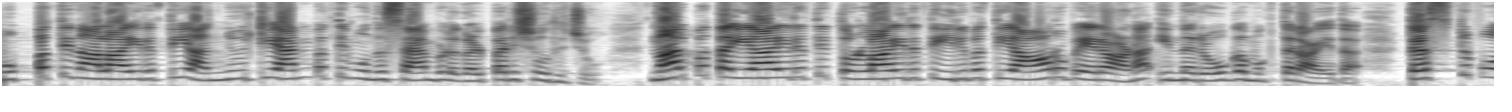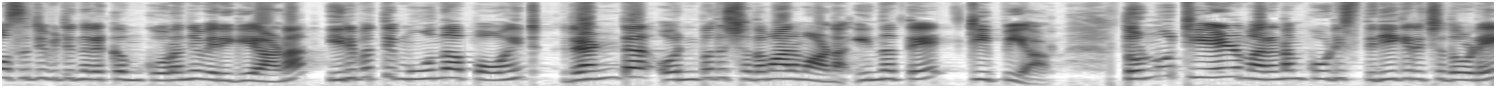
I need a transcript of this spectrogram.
മുപ്പത്തിനാലായിരത്തി അഞ്ഞൂറ്റി അൻപത്തി മൂന്ന് സാമ്പിളുകൾ പരിശോധിച്ചു. നാൽപ്പത്തി അയ്യായിരത്തി തൊള്ളായിരത്തി ഇരുപത്തി ആറ് പേരാണ് ഇന്ന് രോഗമുക്തരായത്. ടെസ്റ്റ് പോസിറ്റിവിറ്റി നിരക്കും കുറഞ്ഞു വരികയാണ്. ഇരുപത്തിമൂന്ന് പോയിന്റ് രണ്ട് ഒൻപത് ശതമാനമാണ് ഇന്നത്തെ ടി പി ആർ. തൊണ്ണൂറ്റിയേഴ് മരണം കൂടി സ്ഥിരീകരിച്ചതോടെ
